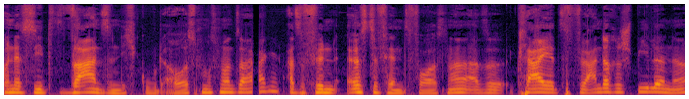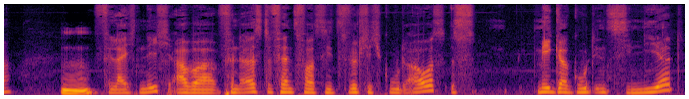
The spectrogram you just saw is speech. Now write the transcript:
Und es sieht wahnsinnig gut aus, muss man sagen. Also für ein Defense Force, ne? Also klar jetzt für andere Spiele, ne? Mhm. Vielleicht nicht, aber für ein Defense Force sieht es wirklich gut aus. Ist mega gut inszeniert.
